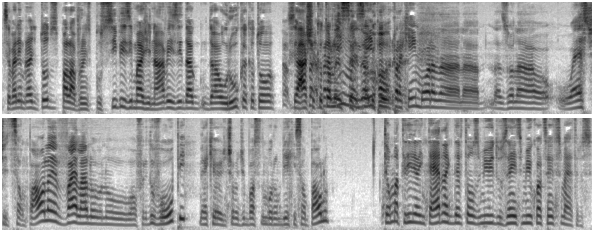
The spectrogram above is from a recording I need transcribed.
você vai lembrar de todos os palavrões possíveis e imagináveis e da, da uruca que eu tô. Você acha pra, que eu tô lançando um exemplo, Para quem mora na, na, na, zona oeste de São Paulo, é, vai lá no, no Alfredo Volpe, né, que a gente chama de Bosta do Morumbi aqui em São Paulo. Tem uma trilha interna que deve ter uns 1.200, 1.400 metros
